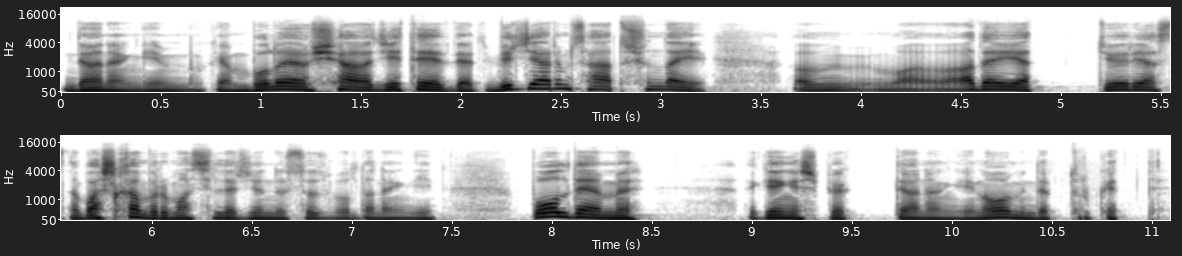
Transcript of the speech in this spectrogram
деп анан кийин бул ушага жетер деди бир жарым саат ушундай адабият теориясына башка бир маселелер жөнүндө сөз болду анан кийин болду эми кеңешбек деп анан кийин оомин деп туруп кетти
